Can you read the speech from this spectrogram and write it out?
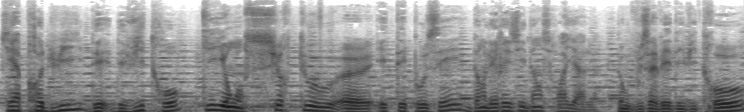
qui a produit des, vitraux qui ont surtout euh, été posés dans les résidences royales. Donc vous avez des vitraux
